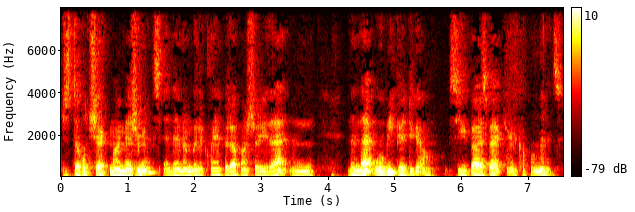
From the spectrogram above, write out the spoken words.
just double check my measurements, and then I'm going to clamp it up. I'll show you that, and then that will be good to go. See you guys back here in a couple of minutes.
